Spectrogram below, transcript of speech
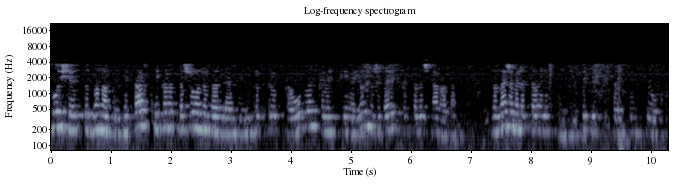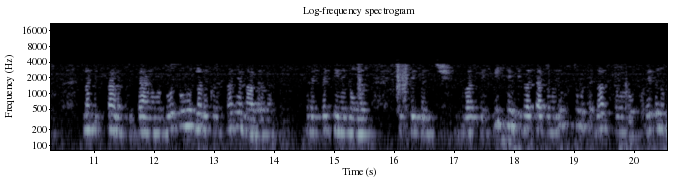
площею 112 гектар, яка розташована за адресою Дніпропетровська область, Кам'янський район, Божедарівська селищна рада, за межами населених пунктів, Подільський Старостинський округ, на підставі спеціального дозволу на використання надрами. Реєстраційний номер 6028 від 20 лютого 2015 року, виданого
